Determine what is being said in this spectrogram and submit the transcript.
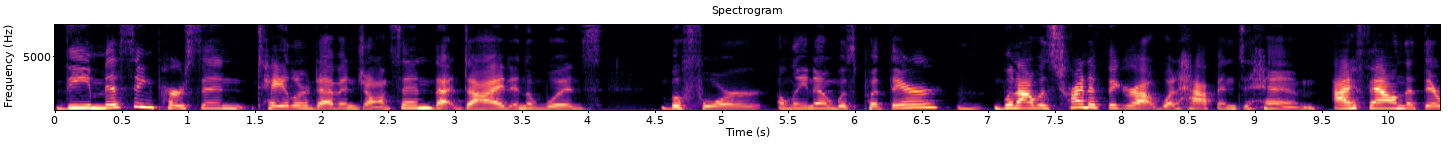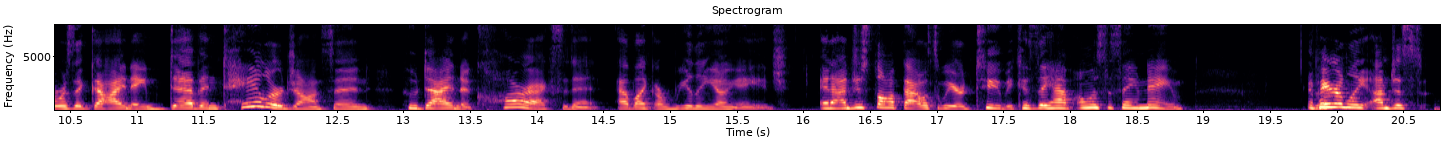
the missing person, Taylor Devin Johnson, that died in the woods before Elena was put there, when I was trying to figure out what happened to him, I found that there was a guy named Devin Taylor Johnson who died in a car accident at like a really young age. And I just thought that was weird too because they have almost the same name. Apparently, I'm just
